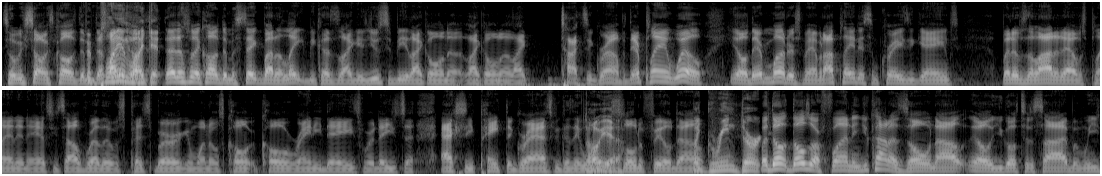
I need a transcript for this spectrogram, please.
So we always called it. Been playing like it. That, that's what they call it, the mistake by the lake, because like it used to be like on a like on a like toxic ground. But they're playing well. You know, they're mutters, man. But I played in some crazy games. But it was a lot of that was playing in the AFC South, whether it was Pittsburgh in one of those cold, cold, rainy days where they used to actually paint the grass because they wanted oh, yeah. to slow the field down. Like green dirt. But th- those are fun, and you kind of zone out. You know, you go to the side, but when you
